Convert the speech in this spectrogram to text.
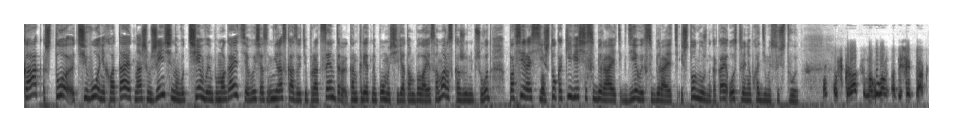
Как, что, чего не хватает нашим женщинам? Вот чем вы им помогаете? Вы сейчас не рассказываете про центр конкретной помощи. Я там была, я сама расскажу и напишу. Вот по всей России, что, какие вещи собираете, где вы их собираете и что нужно, какая острая необходимость существует? Вкратце могу вам описать так.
